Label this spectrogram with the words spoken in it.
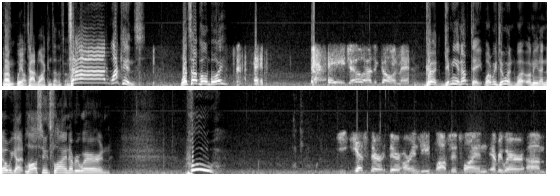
Um, we have Todd Watkins on the phone. Todd Watkins, what's up, homeboy? Hey Joe, how's it going, man? Good. Give me an update. What are we doing? What, I mean, I know we got lawsuits flying everywhere, and whoo yes, there there are indeed lawsuits flying everywhere. Um,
